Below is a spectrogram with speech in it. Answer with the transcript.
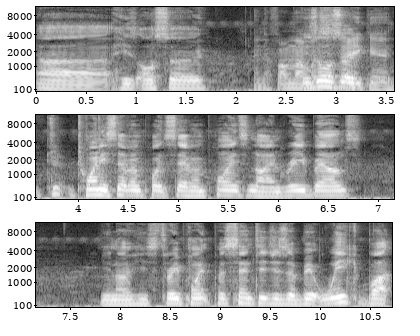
Uh, he's also And if I'm not He's mistaken, also twenty-seven point seven points, nine rebounds. You know his three-point percentage is a bit weak, but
